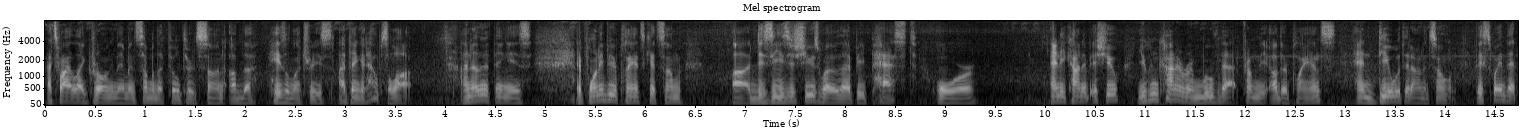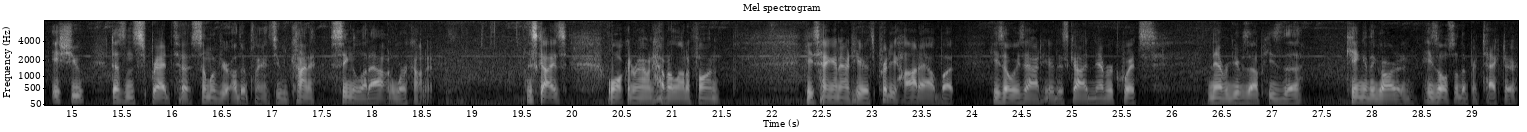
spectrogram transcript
That's why I like growing them in some of the filtered sun of the hazelnut trees. I think it helps a lot. Another thing is, if one of your plants gets some uh, disease issues, whether that be pest or any kind of issue, you can kind of remove that from the other plants and deal with it on its own. This way that issue doesn't spread to some of your other plants. You can kind of single it out and work on it. This guy's walking around having a lot of fun. He's hanging out here. It's pretty hot out, but he's always out here. This guy never quits, never gives up. He's the king of the garden. He's also the protector.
